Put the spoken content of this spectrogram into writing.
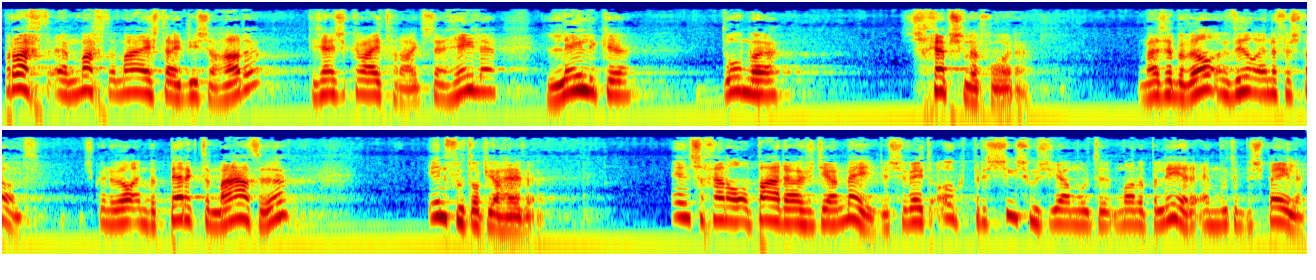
pracht en macht en majesteit die ze hadden, die zijn ze kwijtgeraakt. Het zijn hele lelijke, domme schepselen geworden. Maar ze hebben wel een wil en een verstand. Ze kunnen wel in beperkte mate invloed op jou hebben. En ze gaan al een paar duizend jaar mee. Dus ze weten ook precies hoe ze jou moeten manipuleren en moeten bespelen.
